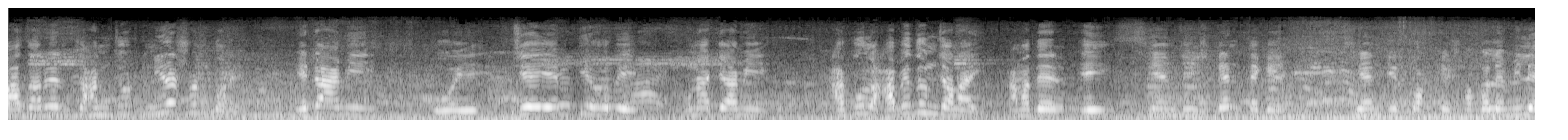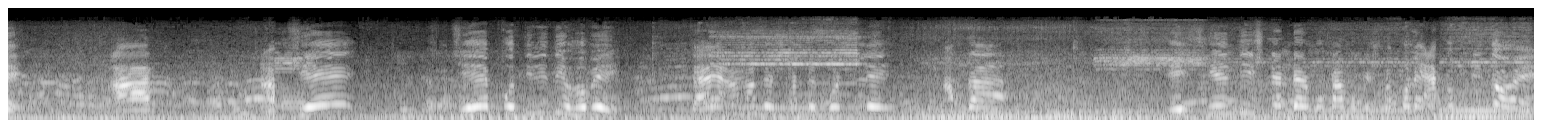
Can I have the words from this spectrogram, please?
বাজারের যানজট নিরসন করে। এটা আমি ওই যে এমপি হবে, ওনাকে আমি আকুল আবেদন জানাই আমাদের এই সিএনজি স্ট্যান্ড থেকে সিএনজির পক্ষে সকলে মিলে। আর যে যে প্রতিনিধি হবে তাই আমাদের সাথে বসলে আমরা এই সিএনজি স্ট্যান্ডের মোটামুটি সকলে একত্রিত হয়ে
